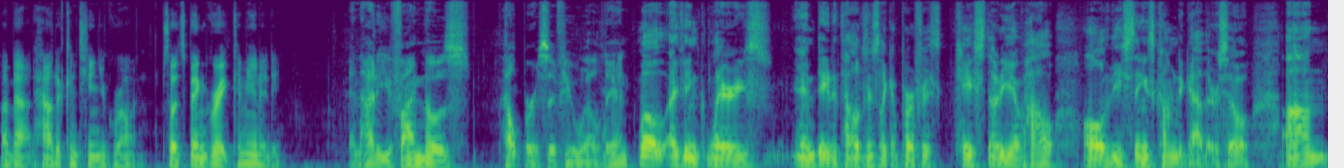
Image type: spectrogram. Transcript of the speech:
about how to continue growing. So it's been great community. And how do you find those helpers, if you will, Dan? Well, I think Larry's and Datatelligent's is like a perfect case study of how all of these things come together. So, um,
